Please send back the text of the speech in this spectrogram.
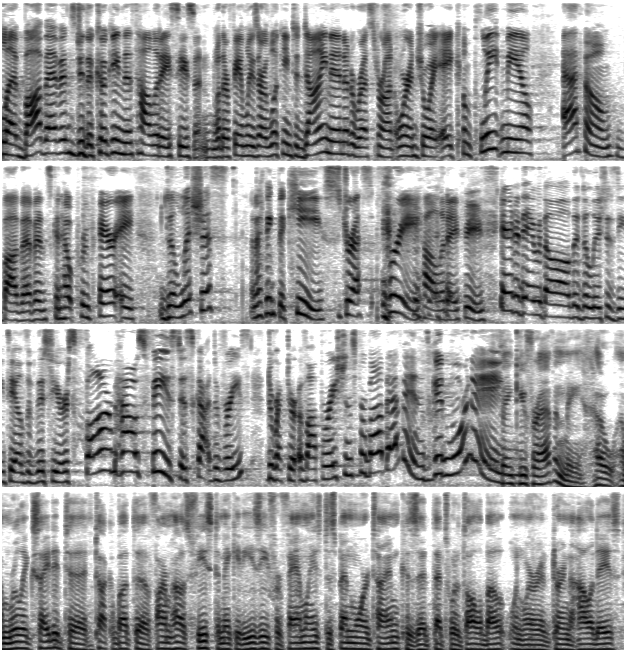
Let Bob Evans do the cooking this holiday season. Whether families are looking to dine in at a restaurant or enjoy a complete meal at home, Bob Evans can help prepare a delicious and I think the key, stress-free holiday feast. Here today with all the delicious details of this year's Farmhouse Feast is Scott DeVries, Director of Operations for Bob Evans. Good morning. Thank you for having me. Oh, I'm really excited to talk about the Farmhouse Feast to make it easy for families to spend more time because that, that's what it's all about when we're during the holidays.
